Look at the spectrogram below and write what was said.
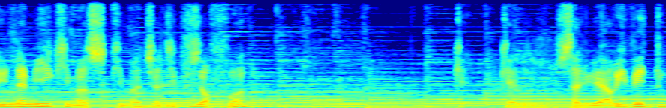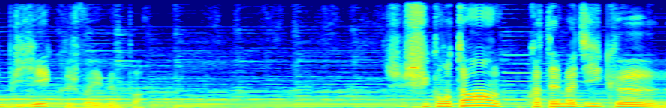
J'ai une amie qui m'a déjà dit plusieurs fois qu'elle- ça lui est arrivé d'oublier que je voyais même pas. Je, suis content quand elle m'a dit que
